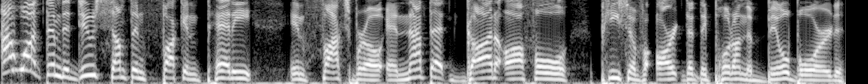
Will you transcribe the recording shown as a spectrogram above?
I want them to do something fucking petty in Foxborough and not that god awful piece of art that they put on the billboard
